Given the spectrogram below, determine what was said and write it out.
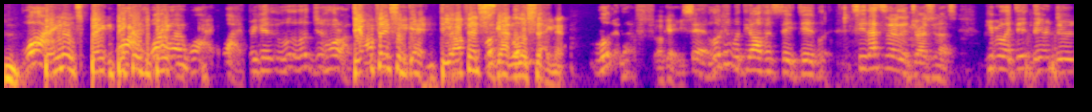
Why? Bengals, Beng- Why? because the, Why? Why? Why? Why? Because just hold on. the offensive get the offense has gotten a little stagnant. Look at that. Okay, you said look at what the offense they did. See, that's another that drives me nuts. People are like they- they're, they're,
